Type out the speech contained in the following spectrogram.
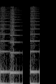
you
